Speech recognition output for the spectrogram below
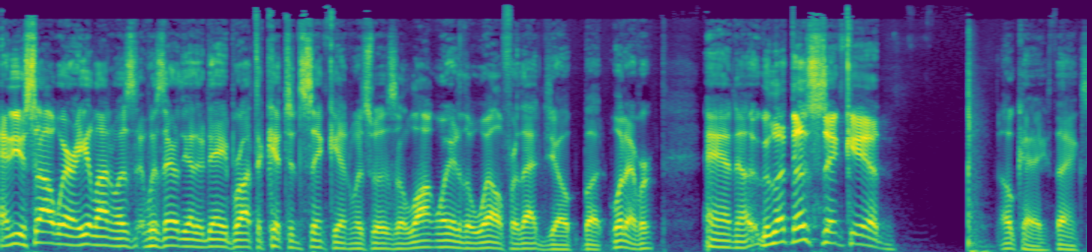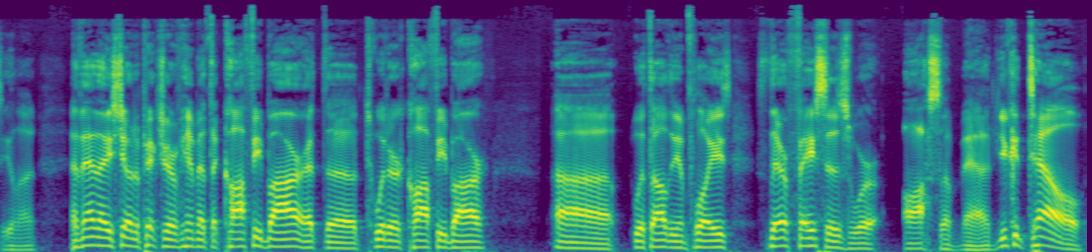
And you saw where Elon was was there the other day, brought the kitchen sink in, which was a long way to the well for that joke, but whatever. And uh, let this sink in. Okay, thanks, Elon. And then they showed a picture of him at the coffee bar, at the Twitter coffee bar, uh, with all the employees. Their faces were awesome, man. You could tell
